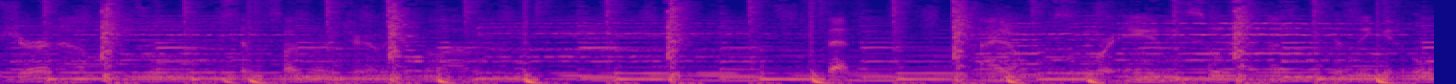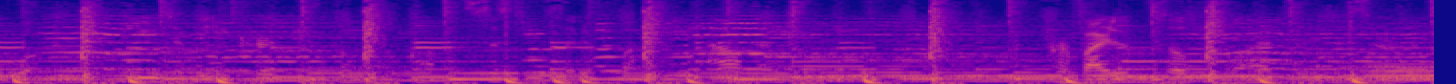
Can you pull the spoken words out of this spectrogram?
sure enough, and that I don't support any of these social because they get overwhelmed with views and they encourage people to live off the system instead of fucking themselves the lives they deserve.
